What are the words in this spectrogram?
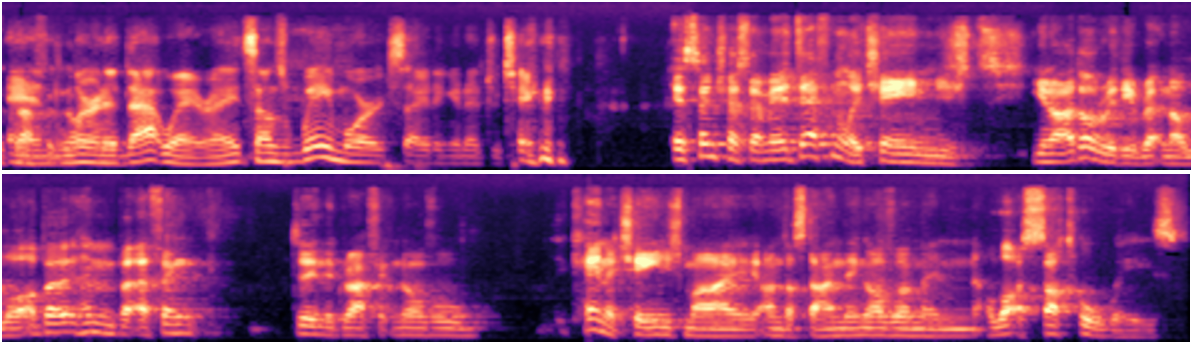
and graphic learn it that way, right? Sounds mm-hmm. way more exciting and entertaining. It's interesting. I mean, it definitely changed. You know, I'd already written a lot about him, but I think doing the graphic novel kind of changed my understanding of him in a lot of subtle ways.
